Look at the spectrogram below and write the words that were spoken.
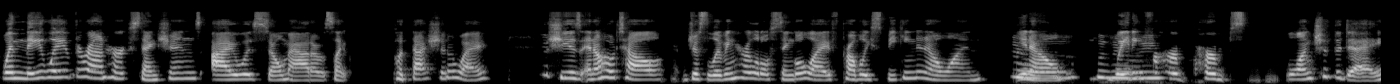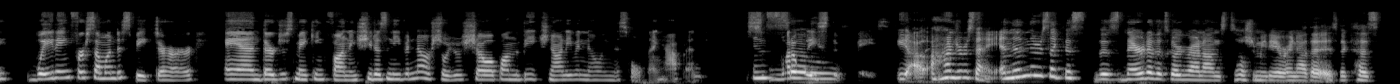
When they waved around her extensions, I was so mad. I was like, put that shit away. She is in a hotel, just living her little single life, probably speaking to no one, you know, yeah, waiting for her her lunch of the day, waiting for someone to speak to her, and they're just making fun and she doesn't even know. She'll just show up on the beach not even knowing this whole thing happened. S- And what a waste so- of space. Yeah, a hundred percent. And then there's like this this narrative that's going around on social media right now that is because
